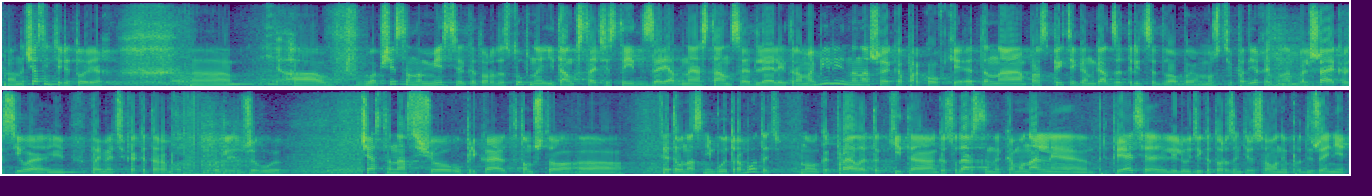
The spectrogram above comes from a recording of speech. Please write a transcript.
а на частных территориях, а в общественном месте, которое доступно, и там, кстати, стоит зарядная станция для электромобилей на нашей экопарковке, это на проспекте Гангадзе 32Б. Можете подъехать, она большая, красивая, и поймете, как это работает и выглядит вживую. Часто нас еще упрекают в том, что э, это у нас не будет работать. Ну, как правило, это какие-то государственные, коммунальные предприятия или люди, которые заинтересованы в продвижении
